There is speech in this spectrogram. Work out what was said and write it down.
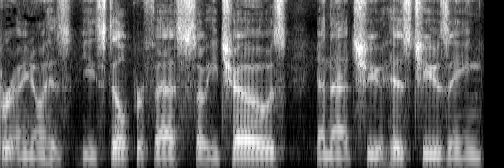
you know his he still professed, so he chose, and that choo- his choosing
